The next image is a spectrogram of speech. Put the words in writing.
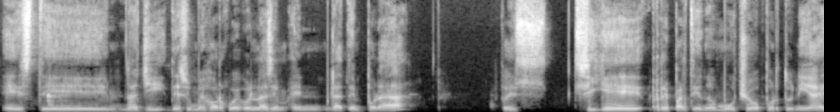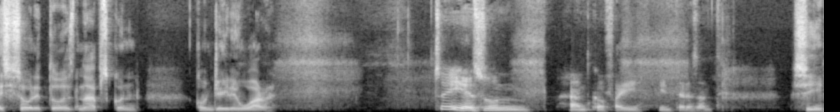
este Najee de su mejor juego en la, en la temporada, pues sigue repartiendo mucho oportunidades y sobre todo snaps con, con Jalen Warren. Sí, es un handcuff ahí interesante. Sí,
